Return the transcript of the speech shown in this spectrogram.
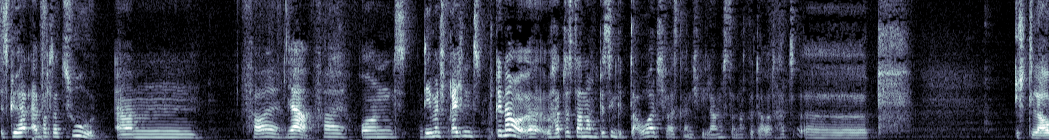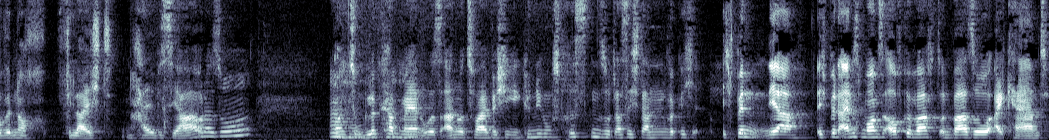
es gehört einfach dazu. Ähm, voll. Ja, voll. Und dementsprechend, genau, äh, hat es dann noch ein bisschen gedauert. Ich weiß gar nicht, wie lange es dann noch gedauert hat. Äh, ich glaube noch vielleicht ein halbes Jahr oder so. Und mhm. zum Glück hat man ja in den USA nur zweiwöchige Kündigungsfristen, sodass ich dann wirklich, ich bin, ja, ich bin eines Morgens aufgewacht und war so, I can't,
